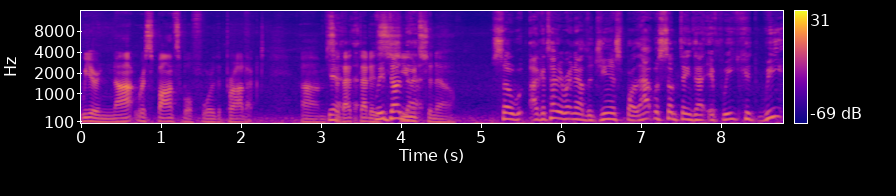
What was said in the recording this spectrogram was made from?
we are not responsible for the product. Um, Yeah, so that that is huge that. to know. So I can tell you right now, the Genius Bar, that was something that if we could, we,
